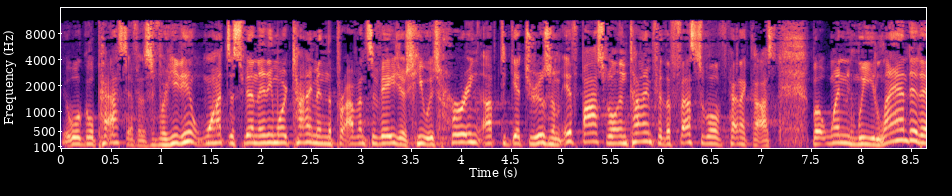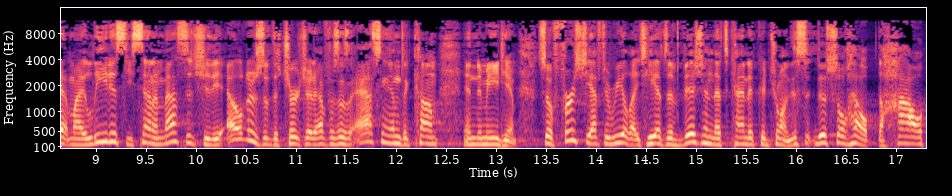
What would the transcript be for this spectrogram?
We'll go past Ephesus, for he didn't want to spend any more time in the province of Asia. He was hurrying up to get Jerusalem, if possible, in time for the festival of Pentecost. But when we landed at Miletus, he sent a message to the elders of the church at Ephesus asking them to come and to meet him. So first you have to realize he has a vision that's kind of controlling. This, this will help. The how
